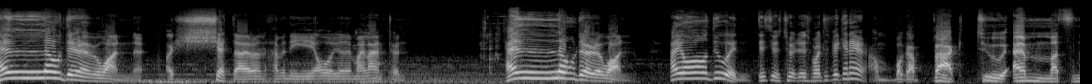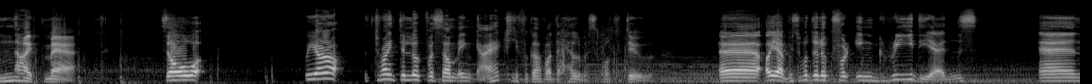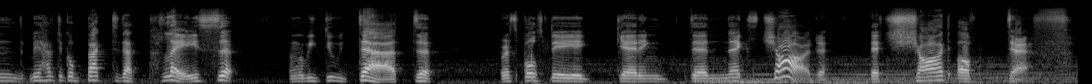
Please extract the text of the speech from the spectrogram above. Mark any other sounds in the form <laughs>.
Hello there, everyone! Oh shit, I don't have any oil in my lantern. Hello there, everyone! How you all doing? This is Turtles Fortification here, and welcome back to Emma's Nightmare. So, we are trying to look for something. I actually forgot what the hell we're supposed to do. Uh, oh yeah, we're supposed to look for ingredients, and we have to go back to that place. And when we do that, we're supposed to be getting the next shard. The shard of death.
